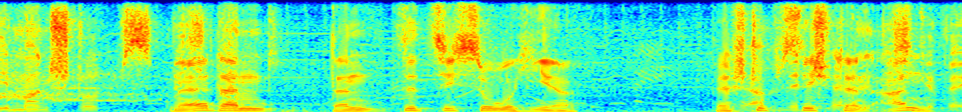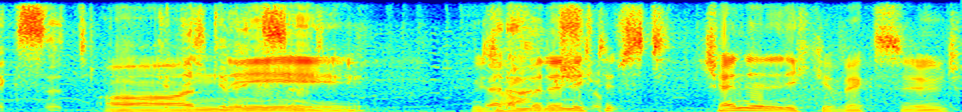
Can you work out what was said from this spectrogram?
Jemand stupst. Ne, dann, dann sitze ich so hier. Wer Wir haben stupst dich denn nicht an? Gewechselt. Oh gewechselt, nee. Wieso Wer haben wir denn nicht den? Channel nicht gewechselt?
